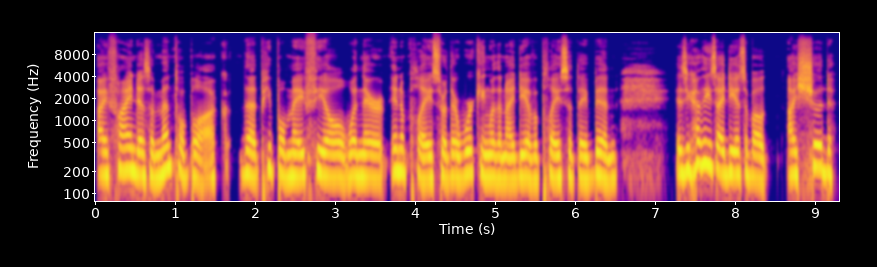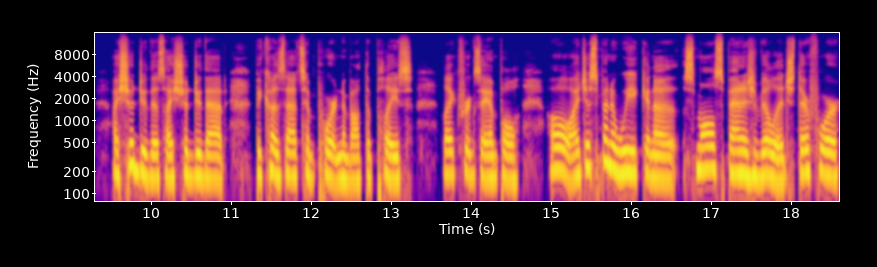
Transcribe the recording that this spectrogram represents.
I find as a mental block that people may feel when they're in a place or they're working with an idea of a place that they've been is you have these ideas about I should I should do this, I should do that because that's important about the place. Like for example, oh, I just spent a week in a small Spanish village, therefore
